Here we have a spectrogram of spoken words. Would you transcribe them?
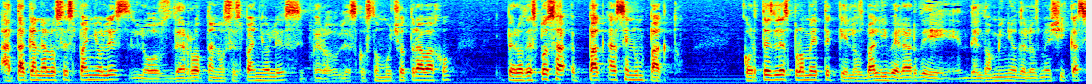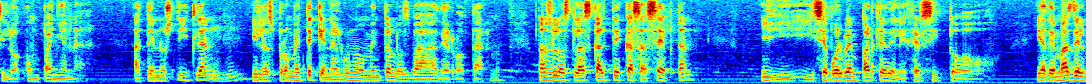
atacan a los españoles, los derrotan los españoles, pero les costó mucho trabajo, pero después hacen un pacto. Cortés les promete que los va a liberar del dominio de los mexicas y lo acompañan a, Tenochtitlan y les promete que en algún momento los va a derrotar. Entonces los tlaxcaltecas aceptan y, se vuelven parte del ejército y además del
